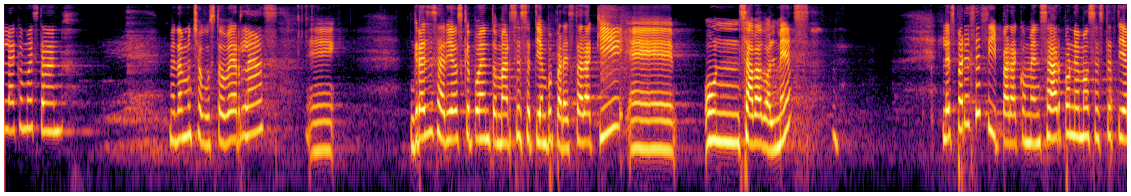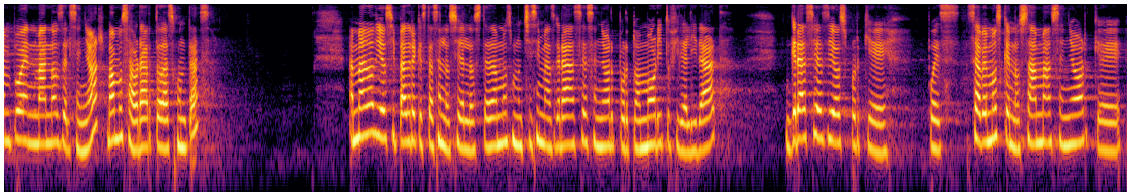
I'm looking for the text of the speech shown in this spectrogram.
Hola, ¿cómo están? Me da mucho gusto verlas. Eh, gracias a Dios que pueden tomarse ese tiempo para estar aquí eh, un sábado al mes. ¿Les parece si para comenzar ponemos este tiempo en manos del Señor? Vamos a orar todas juntas. Amado Dios y Padre que estás en los cielos, te damos muchísimas gracias, Señor, por tu amor y tu fidelidad. Gracias, Dios, porque pues sabemos que nos amas, Señor, que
